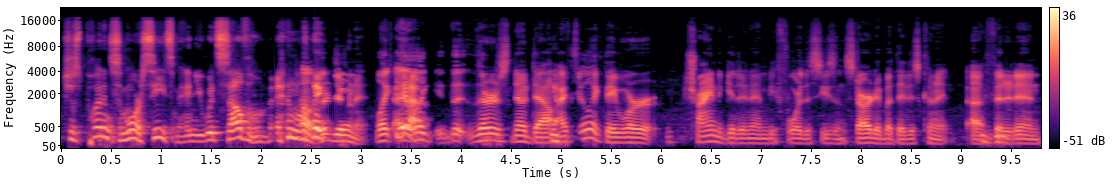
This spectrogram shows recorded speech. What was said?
Just put in some more seats, man. You would sell them, and like, oh, they're doing it. Like, yeah. I, like th- there's no doubt. Yeah. I feel like they were trying to get it in before the season started, but they just couldn't uh, mm-hmm. fit it in.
